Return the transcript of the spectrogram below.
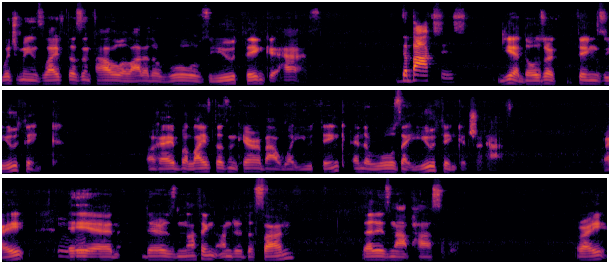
Which means life doesn't follow a lot of the rules you think it has. The boxes. yeah those are things you think. Okay but life doesn't care about what you think and the rules that you think it should have. Right? Mhm. and there's nothing under the sun that is not possible. Right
